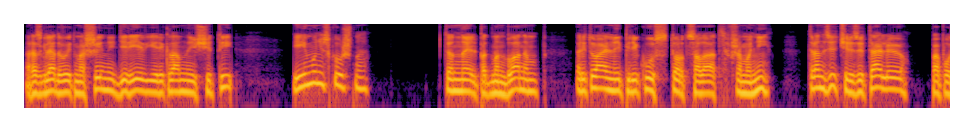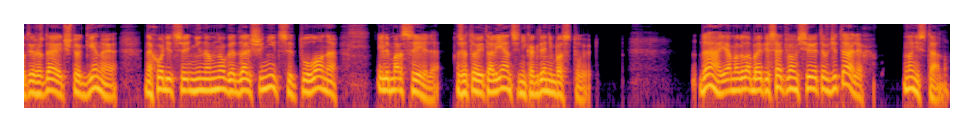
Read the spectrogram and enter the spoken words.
разглядывает машины, деревья, рекламные щиты, и ему не скучно. тоннель под Монбланом, ритуальный перекус торт-салат в Шамони, транзит через Италию, Папа утверждает, что Генуя находится не намного дальше Ниццы, Тулона или Марселя, зато итальянцы никогда не бастуют. Да, я могла бы описать вам все это в деталях, но не стану.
